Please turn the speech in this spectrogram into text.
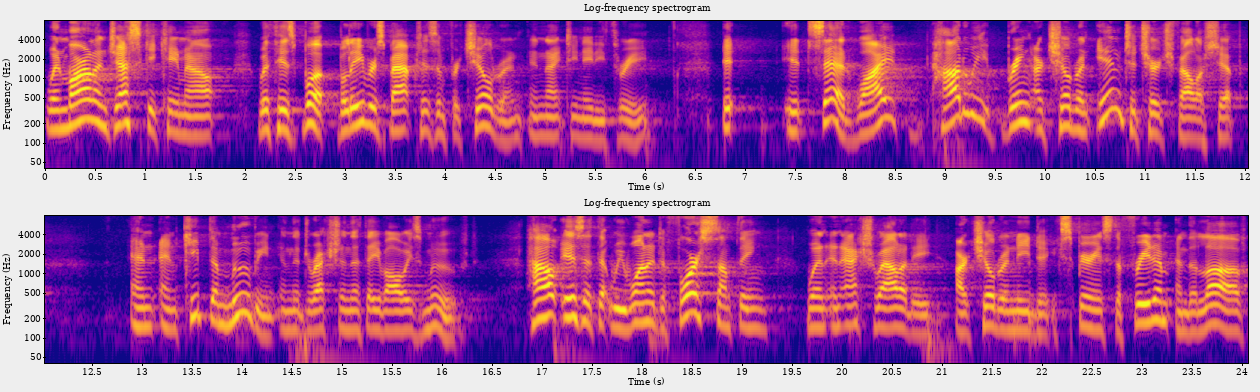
when Marlin Jeschke came out with his book, Believer's Baptism for Children, in 1983, it, it said, why, how do we bring our children into church fellowship and, and keep them moving in the direction that they've always moved? How is it that we wanted to force something when in actuality our children need to experience the freedom and the love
